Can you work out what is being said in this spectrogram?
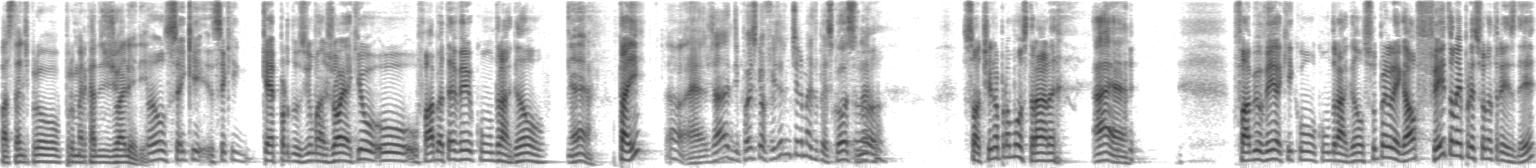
bastante pro, pro mercado de joalheria. Então, você que, você que quer produzir uma joia aqui, o, o, o Fábio até veio com um dragão. É. Tá aí? Então, é, já depois que eu fiz, eu não tiro mais do pescoço, né? Ó, Só tira pra mostrar, né? Ah, é. Fábio veio aqui com, com um dragão super legal, feito na impressora 3D.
